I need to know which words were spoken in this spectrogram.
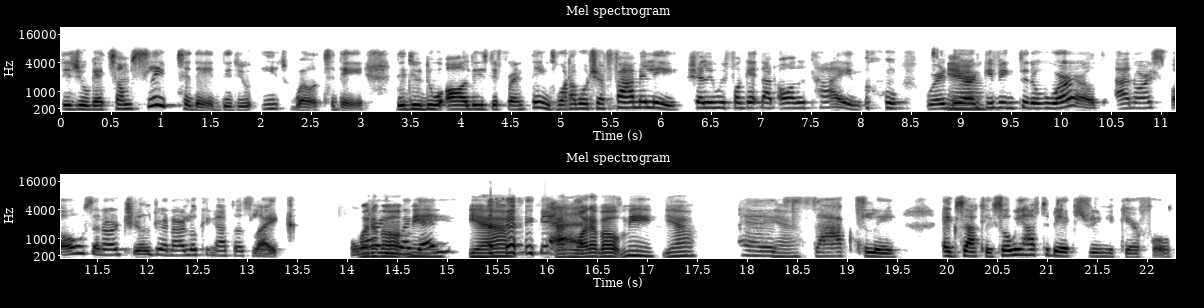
Did you get some sleep today? Did you eat well today? Did you do all these different things? What about your family? Shelly, we forget that all the time. We're yeah. there giving to the world, and our spouse and our children are looking at us like, what about me? Yeah. yes. And what about me? Yeah. Exactly. Yeah. Exactly. So we have to be extremely careful.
